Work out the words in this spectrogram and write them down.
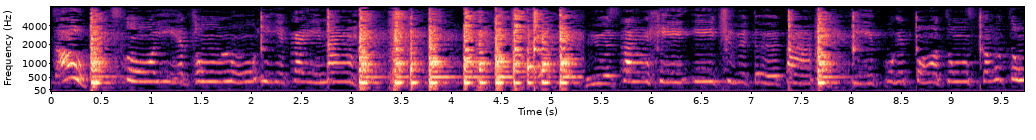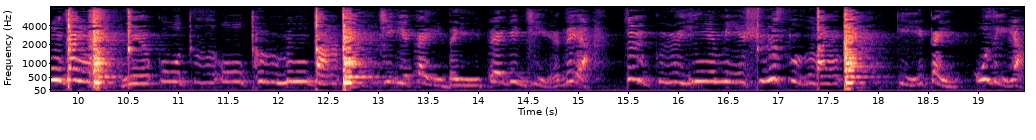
走，所以从路一个人，遇上黑衣去斗打，一步的当中手中人，女姑子我看明白，几个对待的戒指呀，走过一面许斯文，几个我谁呀？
